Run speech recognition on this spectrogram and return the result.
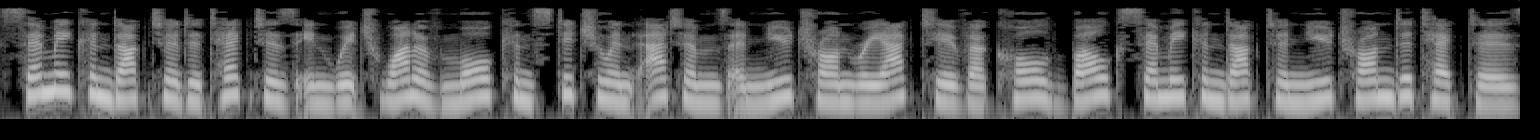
Semiconductor detectors in which one of more constituent atoms are neutron reactive are called bulk semiconductor neutron detectors.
